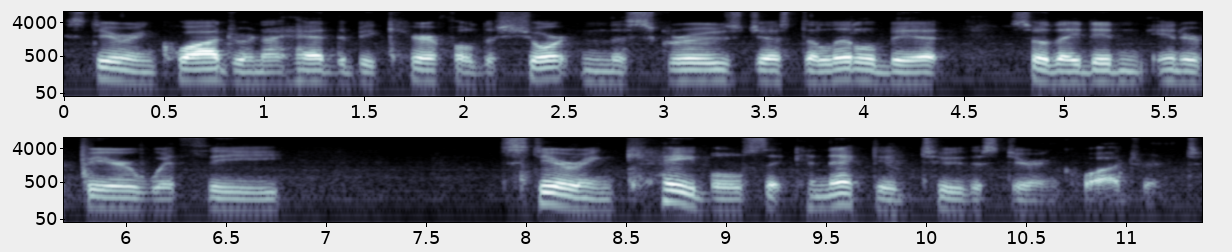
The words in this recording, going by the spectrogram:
steering quadrant, I had to be careful to shorten the screws just a little bit so they didn't interfere with the steering cables that connected to the steering quadrant.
